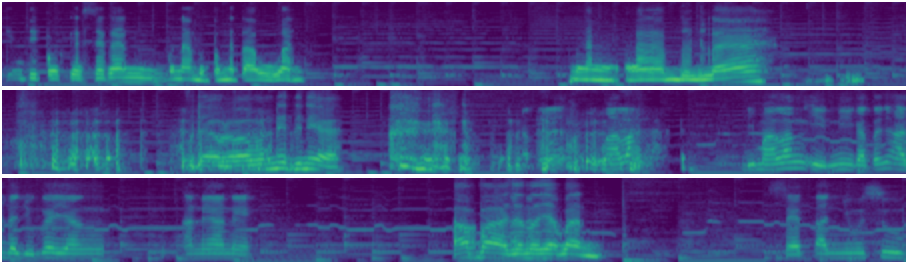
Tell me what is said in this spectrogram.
inti podcastnya kan menambah pengetahuan nah alhamdulillah udah berapa menit ini ya Katanya di Malang di Malang ini katanya ada juga yang aneh-aneh. apa contohnya pan Setan nyusu.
